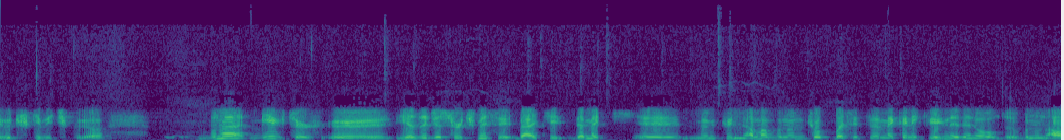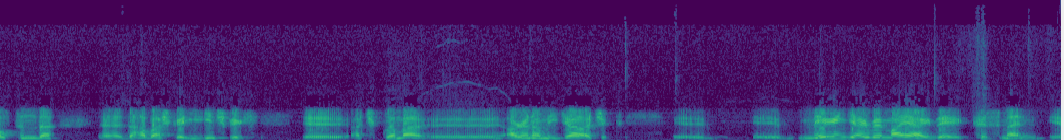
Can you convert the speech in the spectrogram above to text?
3 gibi çıkıyor. Buna bir tür e, yazıcı sürçmesi belki demek e, mümkün ama bunun çok basit ve mekanik bir nedeni olduğu, bunun altında e, daha başka ilginç bir e, açıklama e, aranamayacağı açık. E, e, Meringer ve Mayer de kısmen e,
